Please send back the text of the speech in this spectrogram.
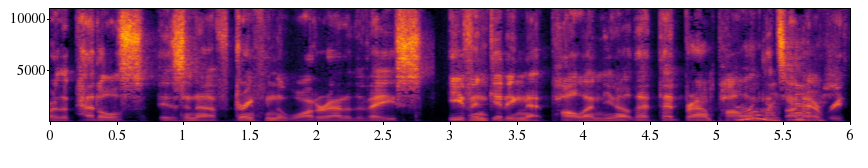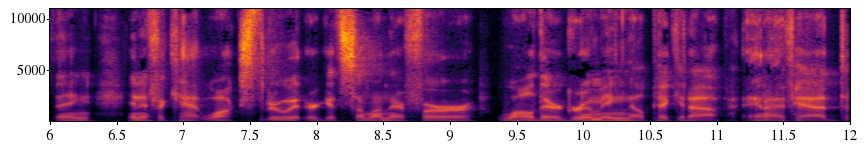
or the petals is enough. Drinking the water out of the vase, even getting that pollen, you know, that, that brown pollen Oh gets on everything. And if a cat walks through it or gets some on their fur while they're grooming, they'll pick it up. And I've had,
